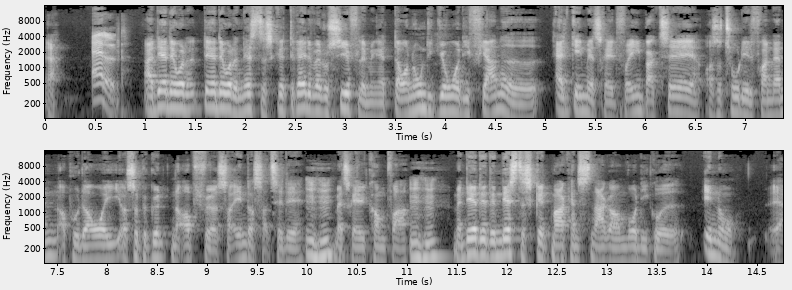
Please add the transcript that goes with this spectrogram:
ja. Alt. Ej, det, her, det, var, det, her, det var det næste skridt. Det er rigtigt, hvad du siger, Flemming, at der var nogen, de gjorde, de fjernede alt genmateriale fra en bakterie, og så tog de det fra en anden og puttede over i, og så begyndte den at opføre sig og ændre sig til det mm-hmm. materiale kom fra. Mm-hmm. Men det her det er det næste skridt, Mark han snakker om, hvor de er gået endnu ja,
